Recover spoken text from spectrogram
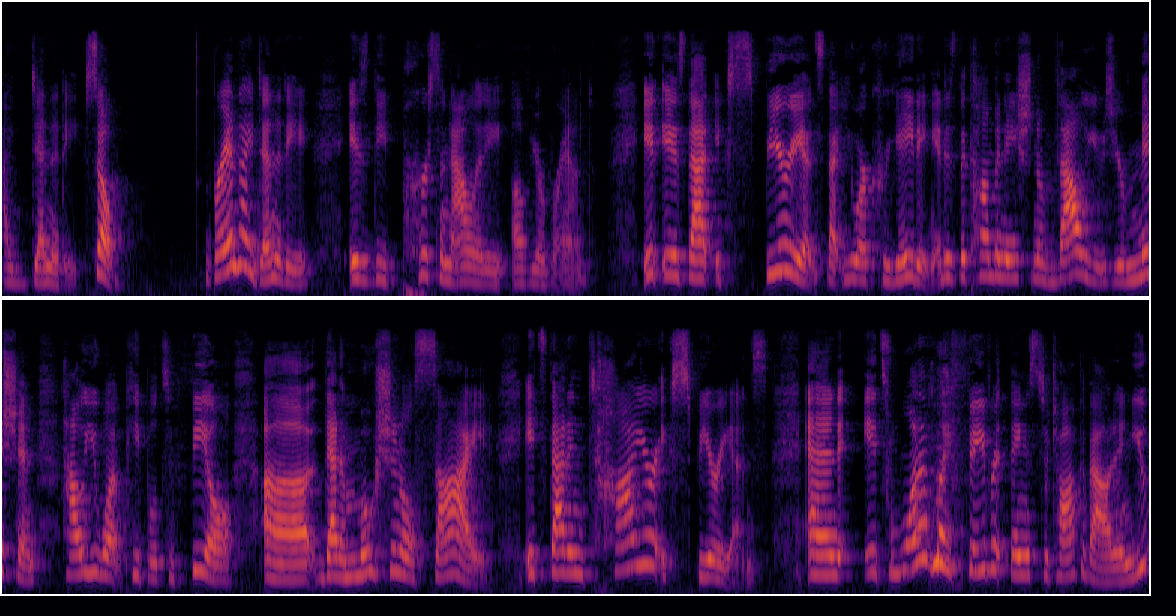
identity. So, brand identity is the personality of your brand. It is that experience that you are creating. It is the combination of values, your mission, how you want people to feel, uh, that emotional side. It's that entire experience. And it's one of my favorite things to talk about. And you've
